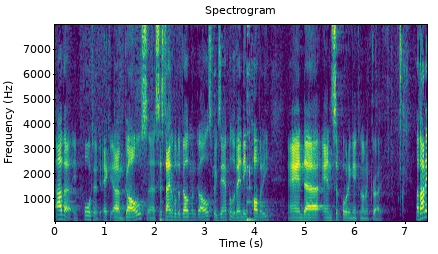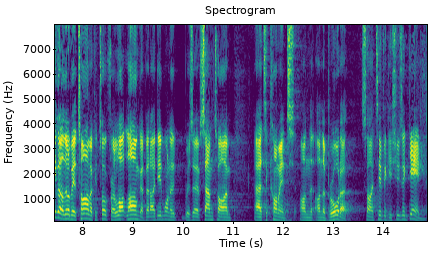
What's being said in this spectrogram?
other important um, goals, uh, sustainable development goals, for example, of ending poverty and uh, and supporting economic growth. I've only got a little bit of time. I could talk for a lot longer, but I did want to reserve some time uh, to comment on the, on the broader scientific issues. Again,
